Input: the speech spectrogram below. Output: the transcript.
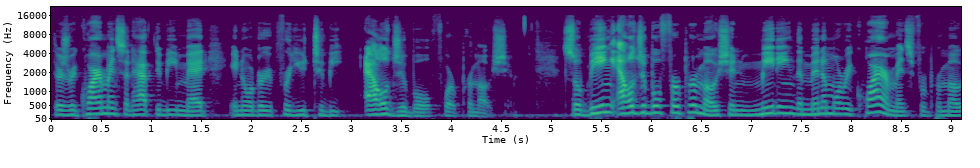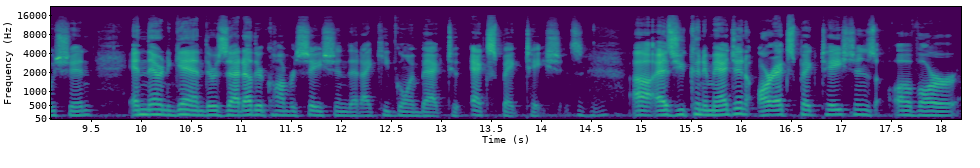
there's requirements that have to be met in order for you to be eligible for promotion. So being eligible for promotion, meeting the minimal requirements for promotion, and then again, there's that other conversation that I keep going back to expectations. Uh, as you can imagine, our expectations of our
